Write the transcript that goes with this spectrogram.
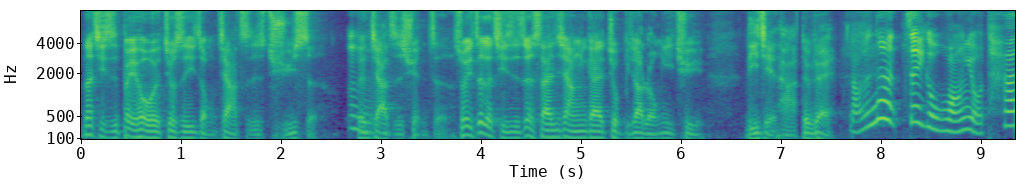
那其实背后就是一种价值取舍跟价值选择。所以这个其实这三项应该就比较容易去。理解他，对不对？老师，那这个网友他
